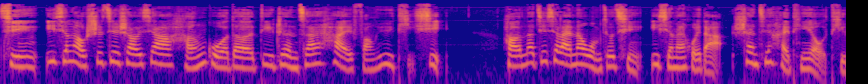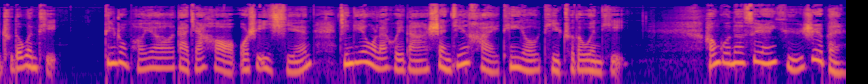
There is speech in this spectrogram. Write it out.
请一贤老师介绍一下韩国的地震灾害防御体系。好，那接下来呢，我们就请一贤来回答单金海听友提出的问题。听众朋友，大家好，我是易贤，今天我来回答单金海听友提出的问题。韩国呢，虽然与日本、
